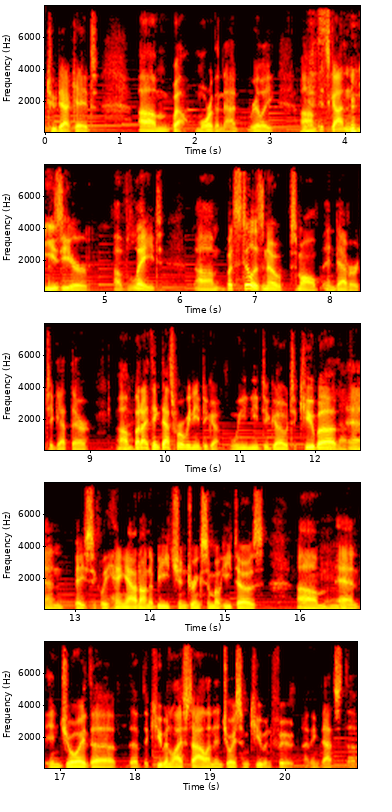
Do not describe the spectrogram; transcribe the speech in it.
two decades. Um, well, more than that, really. Um, Yes. It's gotten easier of late, um, but still is no small endeavor to get there. Um, but I think that's where we need to go. We need to go to Cuba and basically hang out on a beach and drink some mojitos um, Mm. and enjoy the, the, the Cuban lifestyle and enjoy some Cuban food. I think that's the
